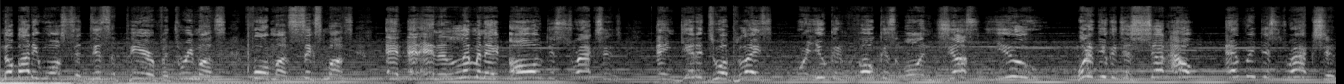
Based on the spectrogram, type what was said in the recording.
Nobody wants to disappear for three months, four months, six months, and, and, and eliminate all distractions and get into a place where you can focus on just you. What if you could just shut out every distraction?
